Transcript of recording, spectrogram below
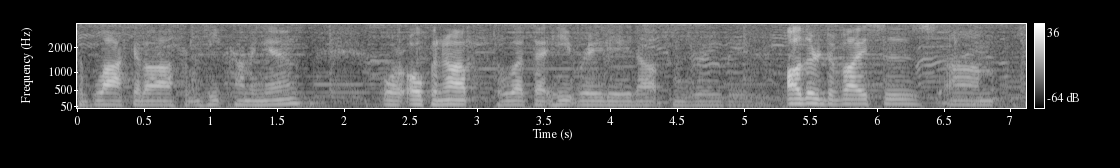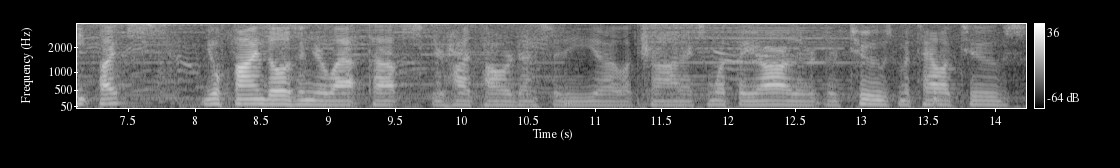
to block it off from heat coming in or open up to let that heat radiate out from the radiator. Other devices, um, heat pipes, You'll find those in your laptops, your high power density uh, electronics, and what they are, they're, they're, tubes, metallic tubes,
